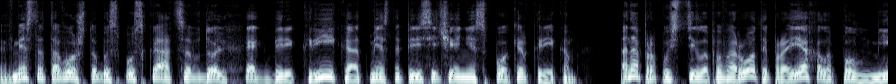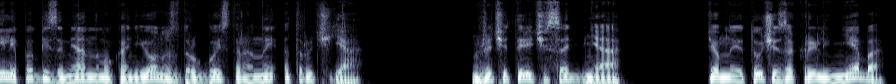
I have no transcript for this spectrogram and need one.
вместо того, чтобы спускаться вдоль Хэкбери-Крика от места пересечения с Покер-Криком, она пропустила поворот и проехала полмили по безымянному каньону с другой стороны от ручья. Уже четыре часа дня. Темные тучи закрыли небо,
